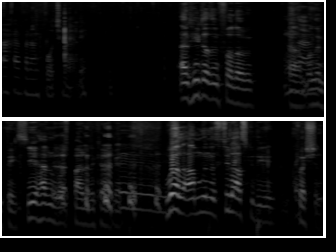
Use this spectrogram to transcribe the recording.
I haven't, unfortunately. and he doesn't follow um, No. Olympics. You haven't watched Pirates of the Caribbean. well, I'm going to still ask you the question.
